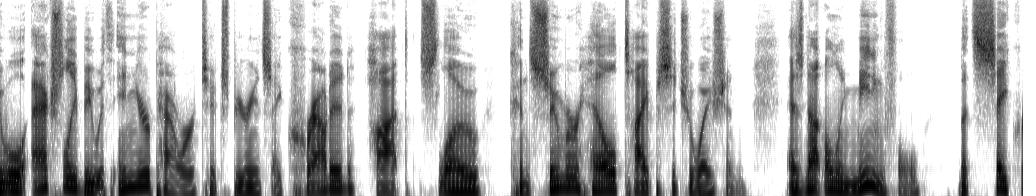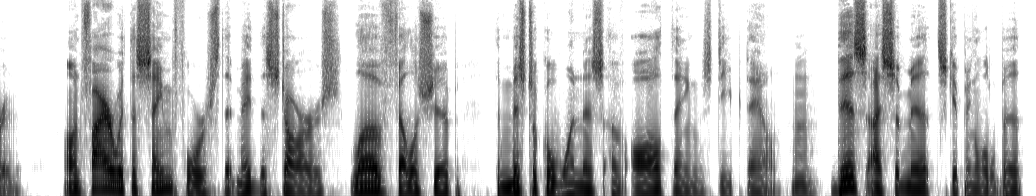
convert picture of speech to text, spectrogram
it will actually be within your power to experience a crowded, hot, slow, consumer hell type situation as not only meaningful, but sacred, on fire with the same force that made the stars, love, fellowship, the mystical oneness of all things deep down. Hmm. This, I submit, skipping a little bit,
